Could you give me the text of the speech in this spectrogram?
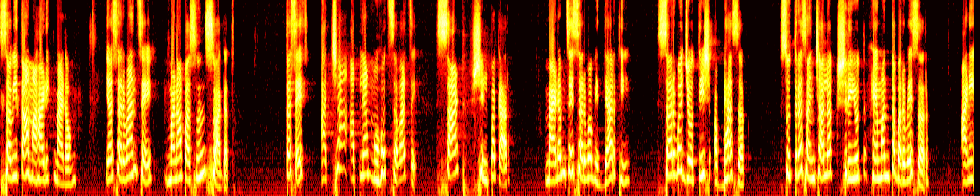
Savita Mahadik madam या सर्वांचे मनापासून स्वागत. तसेच आजच्या आपल्या महोत्सवाचे साठ शिल्पकार मॅडमचे सर्व विद्यार्थी सर्व ज्योतिष अभ्यासक सूत्रसंचालक श्रीयुत हेमंत बर्वे सर. आणि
